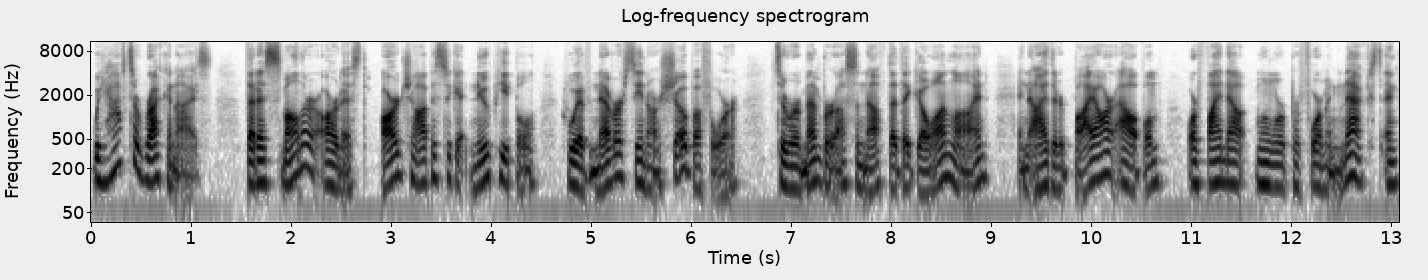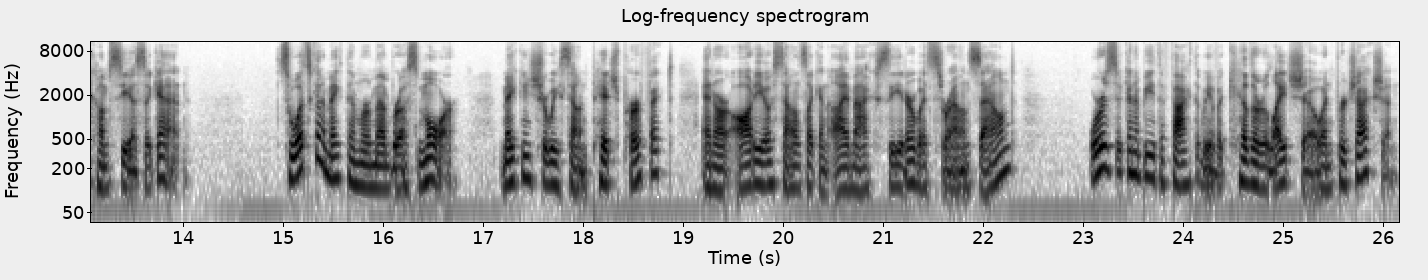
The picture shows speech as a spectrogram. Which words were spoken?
We have to recognize that as smaller artists, our job is to get new people who have never seen our show before to remember us enough that they go online and either buy our album or find out when we're performing next and come see us again. So, what's going to make them remember us more? Making sure we sound pitch perfect and our audio sounds like an IMAX theater with surround sound? Or is it going to be the fact that we have a killer light show and projection?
